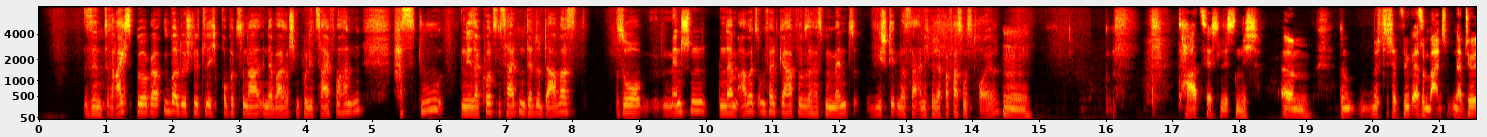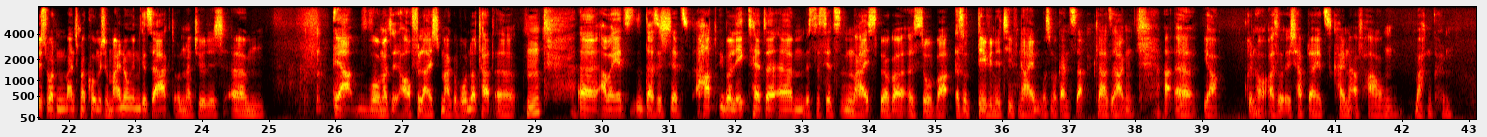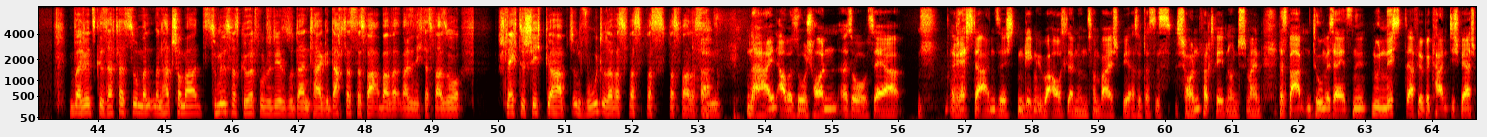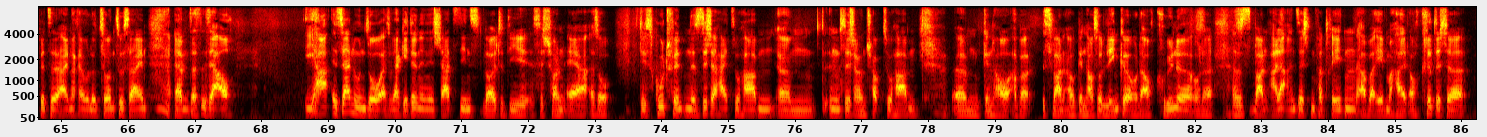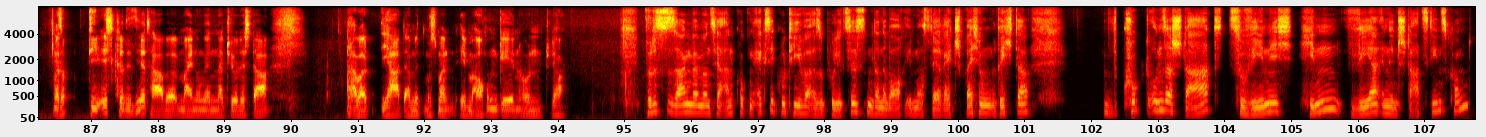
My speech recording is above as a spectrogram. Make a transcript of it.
sind Reichsbürger überdurchschnittlich proportional in der bayerischen Polizei vorhanden. Hast du in dieser kurzen Zeit, in der du da warst, so Menschen in deinem Arbeitsumfeld gehabt, wo du gesagt hast, Moment, wie steht denn das da eigentlich mit der Verfassungstreue? Mm. Tatsächlich nicht. Ähm, dann müsste ich jetzt lügen. Also manch, natürlich wurden manchmal komische Meinungen gesagt und natürlich ähm, ja, wo man sich auch vielleicht mal gewundert hat. Äh, hm. äh, aber jetzt, dass ich jetzt hart überlegt hätte, ähm, ist das jetzt ein Reichsbürger? Äh, so war, also definitiv nein, muss man ganz sa klar sagen. Äh, ja, genau. Also ich habe da jetzt keine Erfahrung machen können. Weil du jetzt gesagt hast, so man, man hat schon mal zumindest was gehört, wo du dir so deinen Teil gedacht hast, das war aber, weiß ich nicht, das war so, schlechte Schicht gehabt und Wut oder was, was, was, was war das dann? Nein, aber so schon, also sehr rechte Ansichten gegenüber Ausländern zum Beispiel. Also das ist schon vertreten. Und ich meine, das Beamtentum ist ja jetzt nun nicht dafür bekannt, die Speerspitze einer Revolution zu sein. Ähm, das ist ja auch ja, ist ja nun so. Also wer geht denn in den Staatsdienst? Leute, die sich schon eher, also die es gut finden, eine Sicherheit zu haben, ähm, einen sicheren Job zu haben. Ähm, genau, aber es waren auch genauso Linke oder auch Grüne oder also es waren alle Ansichten vertreten, aber eben halt auch kritische, also die ich kritisiert habe, Meinungen natürlich da. Aber ja, damit muss man eben auch umgehen und ja. Würdest du sagen, wenn wir uns ja angucken, Exekutive, also Polizisten, dann aber auch eben aus der Rechtsprechung Richter, guckt unser Staat zu wenig hin, wer in den Staatsdienst kommt?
